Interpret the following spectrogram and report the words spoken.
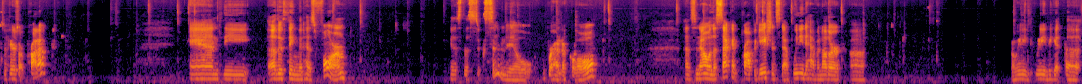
So here's our product. And the other thing that has formed is the succinimide radical. And so now in the second propagation step, we need to have another, uh, we need, we need to get the,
